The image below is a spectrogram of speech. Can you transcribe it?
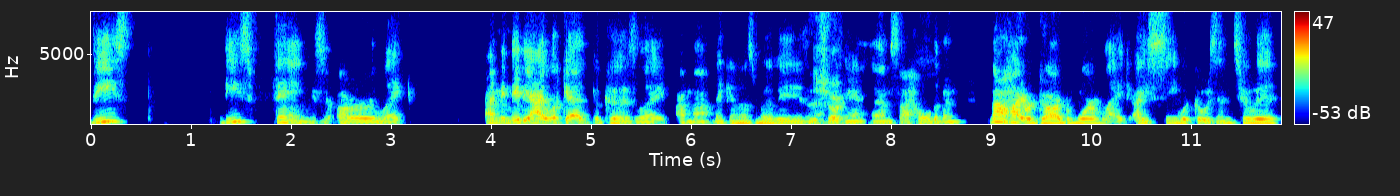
these these things are like i mean maybe i look at it because like i'm not making those movies and Sure. fan them so i hold them in not high regard but more of like i see what goes into it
